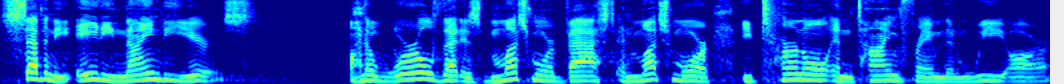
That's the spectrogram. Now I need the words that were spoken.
70, 80, 90 years on a world that is much more vast and much more eternal in time frame than we are.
